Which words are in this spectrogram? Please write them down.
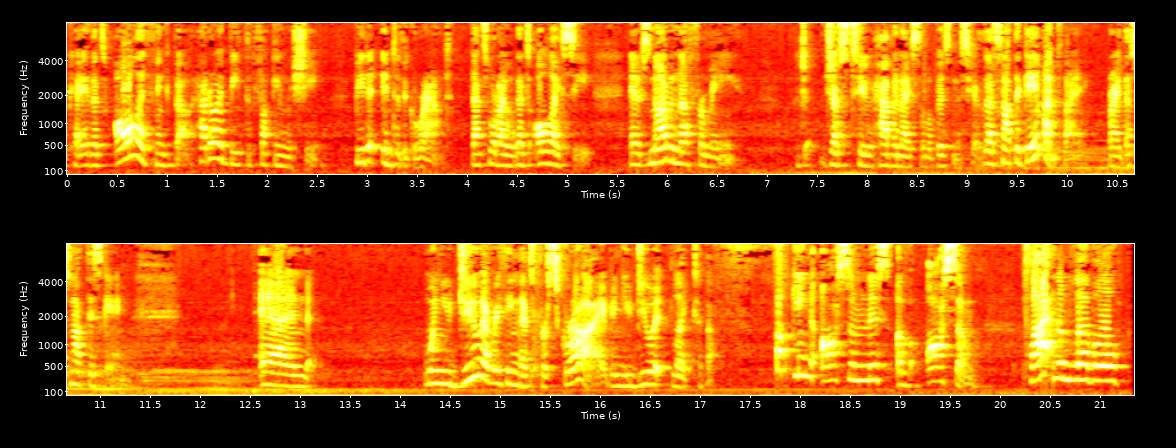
Okay, that's all I think about. How do I beat the fucking machine? Beat it into the ground. That's what I. That's all I see. And it's not enough for me j- just to have a nice little business here. That's not the game I'm playing. Right? That's not this game. And when you do everything that's prescribed and you do it like to the fucking awesomeness of awesome, platinum level,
